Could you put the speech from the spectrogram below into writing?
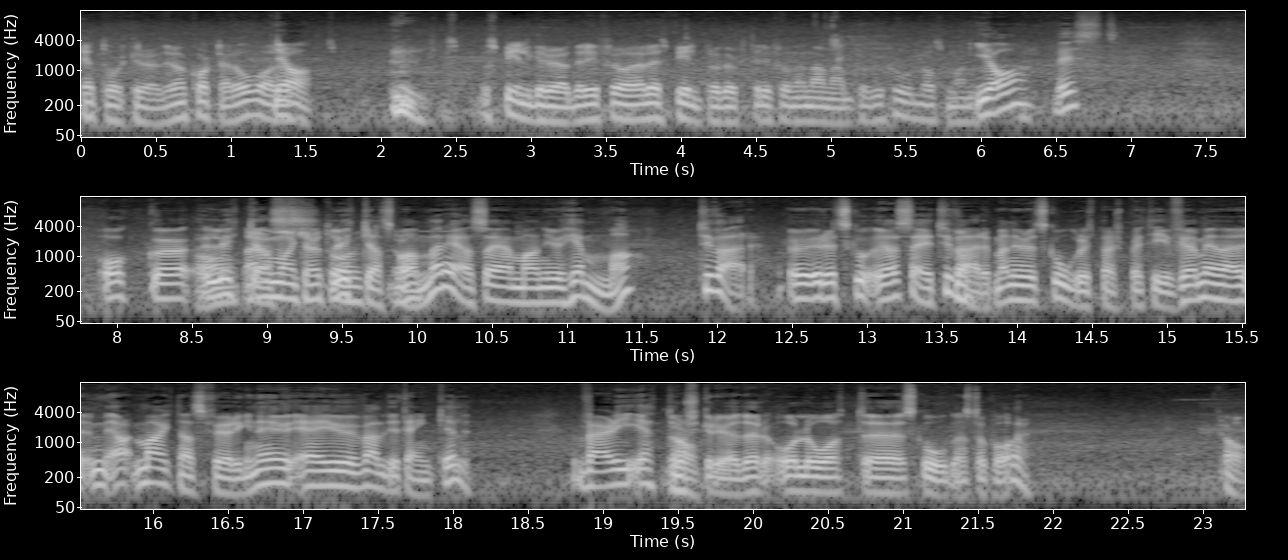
Ettårsgrödor, ja, kortare råvaror. Ja, Spillgrödor ifrån, eller spillprodukter ifrån en annan produktion. Då, som man, Ja, visst. Och eh, Nej, lyckas, men man ta- lyckas man ja. med det så är man ju hemma, tyvärr. Ur ett sko- jag säger tyvärr, Ja. men ur ett skogligt perspektiv. För jag menar, ma- marknadsföringen är ju, är ju väldigt enkel. Välj ettårsgrödor och låt eh, skogen stå kvar. Ja.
